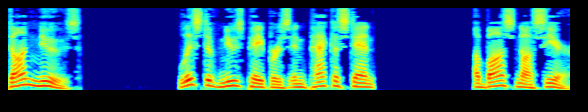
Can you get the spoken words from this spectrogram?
Dawn News List of newspapers in Pakistan. Abbas Nasir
